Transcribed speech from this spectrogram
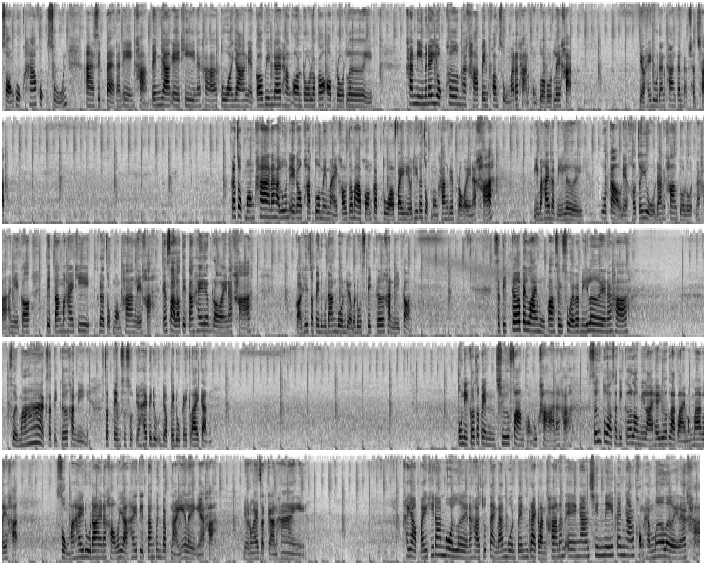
26560 R18 นั่นเองค่ะ เป็นยาง AT นะคะ ตัวยางเนี่ยก็วิ่งได้ทั้งออนโรดแล้วก็ออฟโรดเลย คันนี้ไม่ได้ยกเพิ่มนะคะ เป็นความสูงมาตรฐานของตัวรถเลยค่ะ เดี๋ยวให้ดูด้านข้างกันแบบชัดๆ กระจกมองข้างนะคะ รุ่น X เอาพัดตัวใหม่ๆ เขาจะมาพร้อมกับตัวไฟเลี้ยวที่กระจกมองข้างเรียบร้อยนะคะ มีมาให้แบบนี้เลย ตัวเก่าเนี่ยเขาจะอยู่ด้านข้างตัวรถนะคะ อันนี้ก็ติดตั้งมาให้ที่กระจกมองข้างเลยค่ะแกสารเราติดตั้งให้เรียบร้อยนะคะ ก่อนที่จะไปดูด้านบนเดี๋ยวมาดูสติกเกอร์คันนี้ก่อน สติกเกอร์เป็นลายหมูป่าสวยๆแบบนี้เลยนะคะสวยมากสติกเกอร์คันนี้จะเต็มสุดๆเดี๋ยวให้ไปดูเดี๋ยวไปดูใกล้ ๆ กัน ตรงนี้ก็จะเป็นชื่อฟาร์มของลูกค้านะคะ ซึ่งตัวสติกเกอร์เรามีลายให้เลือกหลากหลายมาก ๆ เลยค่ะ ส่งมาให้ดูได้นะคะ ว่าอยากให้ติดตั้งเป็นแบบไหนอะไรอย่างเงี้ยค่ะ เดี๋ยวน้องไอจัดการให้ ขยับไปที่ด้านบนเลยนะคะ ชุดแต่งด้านบนเป็นแรกหลังคานั่นเอง งานชิ้นนี้เป็นงานของแฮมเมอร์เลยนะคะ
